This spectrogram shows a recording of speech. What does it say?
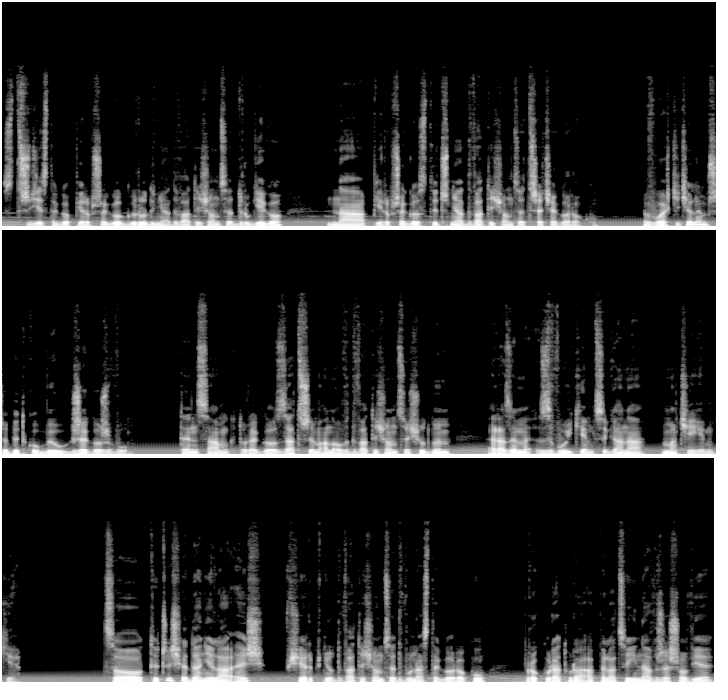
z 31 grudnia 2002 na 1 stycznia 2003 roku. Właścicielem przybytku był Grzegorz W., ten sam, którego zatrzymano w 2007 razem z wujkiem cygana Maciejem G. Co tyczy się Daniela Eś, w sierpniu 2012 roku prokuratura apelacyjna w Rzeszowie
